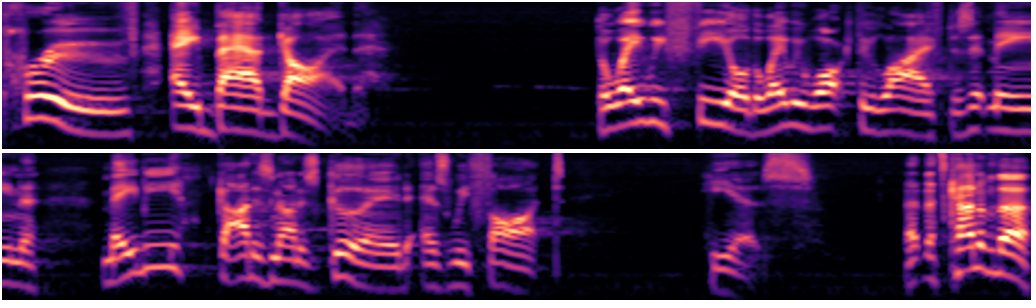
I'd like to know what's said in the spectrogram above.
prove a bad God? The way we feel, the way we walk through life, does it mean maybe God is not as good as we thought he is? That, that's kind of the,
